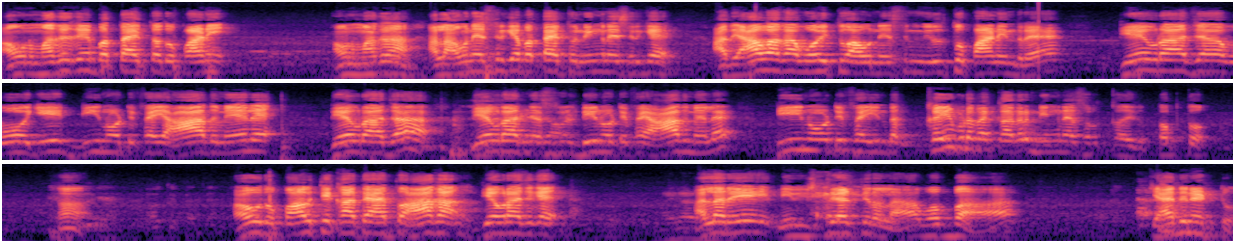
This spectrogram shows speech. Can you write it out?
ಅವನ ಮಗಗೆ ಬತ್ತಾ ಇತ್ತು ಅದು ಪಾಣಿ. ಅವನ ಮಗ ಅಲ್ಲ ಅವನ ಹೆಸರಿಗೆ ಬತ್ತಾ ಇತ್ತು ನಿಂಗನ ಹೆಸರಿಗೆ. ಅದು ಯಾವಾಗ ಹೋಯ್ತು, ಅವನ ಹೆಸರು ನಿಲ್ತು ಪಾಣಿಂದ್ರೆ ದೇವರಾಜ ಹೋಗಿ ಡಿನೋಟಿಫೈ ಆದ್ಮೇಲೆ, ದೇವರಾಜ, ದೇವರಾಜನ ಹೆಸರು ಡಿನೋಟಿಫೈ ಆದ್ಮೇಲೆ ಡಿನೋಟಿಫೈ ಇಂದ ಕೈ ಬಿಡಬೇಕಾದ್ರೆ ನಿಂಗನ ಹೆಸರು ತಪ್ಪು. ಹಾ. ಹೌದು, ಪಾವತಿ ಖಾತೆ ಆಯ್ತು, ಆಗ ದೇವರಾಜ್ಗೆ. ಅಲ್ಲ ರೀ, ನೀವು ಇಷ್ಟು ಹೇಳ್ತಿರಲ್ಲ, ಒಬ್ಬ ಕ್ಯಾಬಿನೆಟ್ಟು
